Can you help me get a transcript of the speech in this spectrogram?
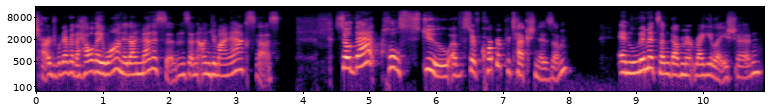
charge whatever the hell they wanted on medicines and undermine access. So that whole stew of sort of corporate protectionism and limits on government regulation,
